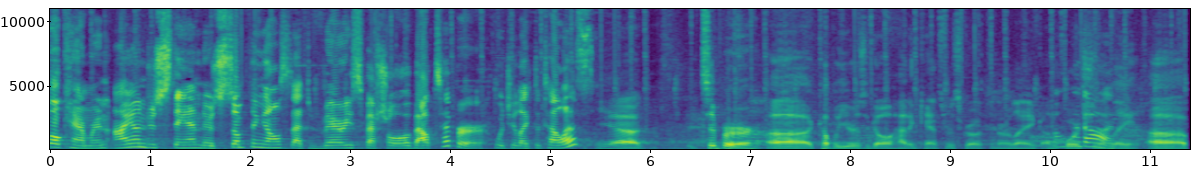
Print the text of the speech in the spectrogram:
Well, Cameron, I understand there's something else that's very special about Tipper. Would you like to tell us? yeah, Tipper uh, a couple years ago had a cancerous growth in her leg, Oh unfortunately. uh,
